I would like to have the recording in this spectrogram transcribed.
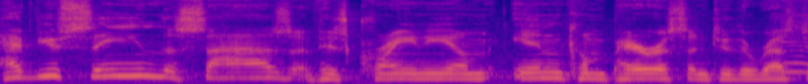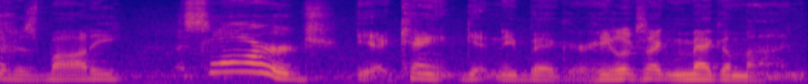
Have you seen the size of his cranium in comparison to the rest of his body? It's large. Yeah, it can't get any bigger. He looks like Megamind.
